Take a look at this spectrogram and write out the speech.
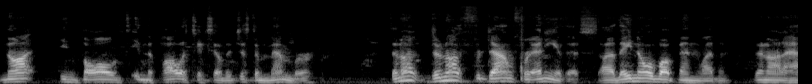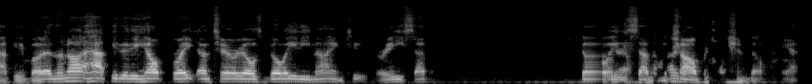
not involved in the politics of it, just a member, they're not they're not for down for any of this. Uh, they know about Ben Levin they're not happy about it. And they're not happy that he helped write Ontario's Bill 89 too, or 87. Bill 87, yeah. the child protection bill. Yeah.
